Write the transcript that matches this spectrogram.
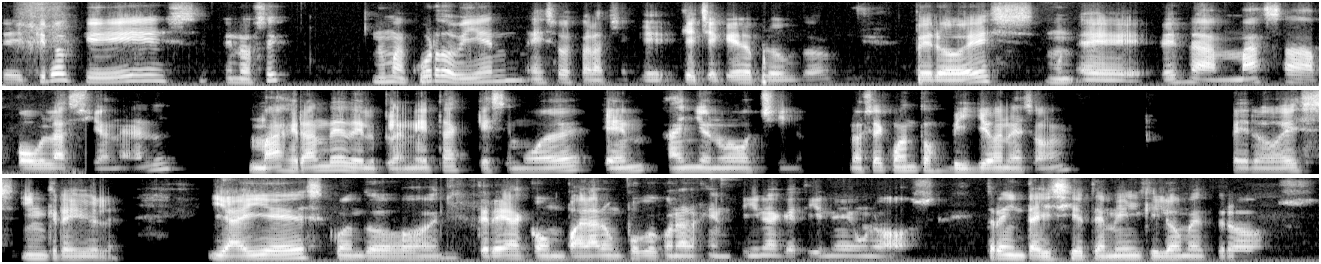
Este, creo que es, no sé, no me acuerdo bien, eso es para que chequee el productor, pero es, eh, es la masa poblacional más grande del planeta que se mueve en Año Nuevo Chino. No sé cuántos billones son, pero es increíble. Y ahí es cuando entré a comparar un poco con Argentina, que tiene unos 37 mil kilómetros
